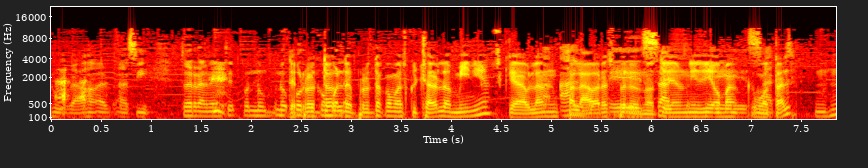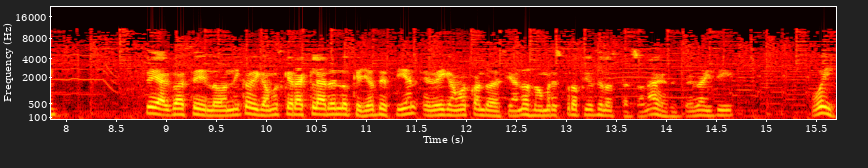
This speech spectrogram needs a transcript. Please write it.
jugaba así. Entonces realmente pues, no, de, pronto, como de pronto como escuchar a los minions que hablan palabras pero no tienen un idioma como tal. Sí, algo así. Lo único, digamos, que era claro en lo que ellos decían, es, digamos, cuando decían los nombres propios de los personajes. Entonces ahí sí, uy,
